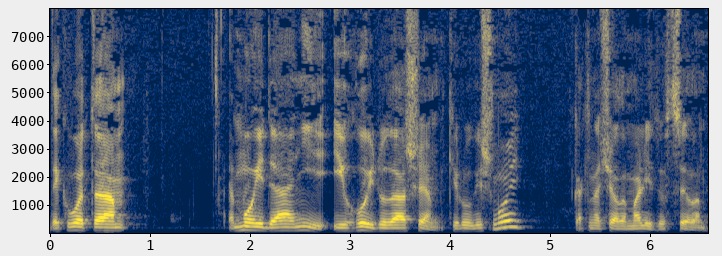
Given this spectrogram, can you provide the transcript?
Так вот, мой да они и гойду лашем кирувиш мой, как начало молитвы в целом,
